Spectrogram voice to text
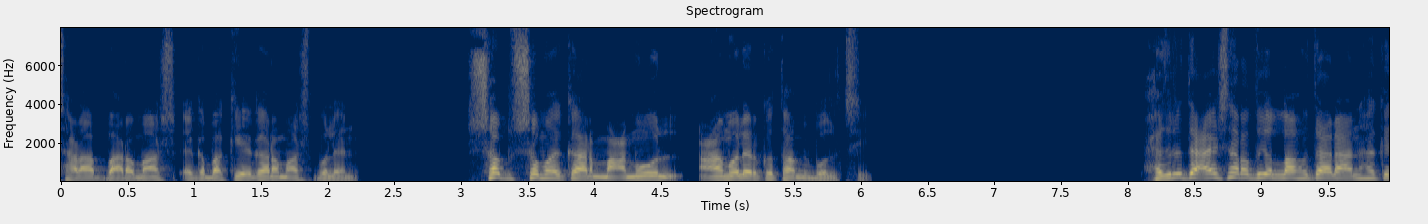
ছাড়া বারো মাস বাকি এগারো মাস বলেন, সব সময়কার মামুল, আমলের কথা আমি বলছি। হজরত আয়েশা রদি আল্লাহ তালা আনহাকে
